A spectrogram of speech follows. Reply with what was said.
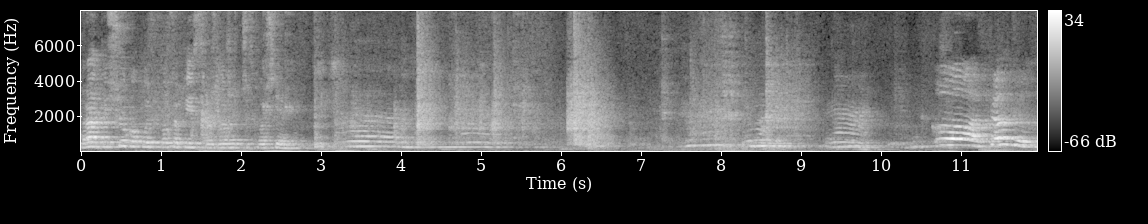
Рад, еще какой способ есть разложить число 7? О, правда?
